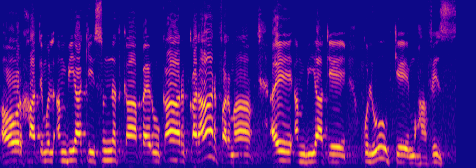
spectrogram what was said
اور خاتم الانبیاء کی سنت کا پیروکار قرار فرما، اے انبیاء کے، قلوب کے محافظ۔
